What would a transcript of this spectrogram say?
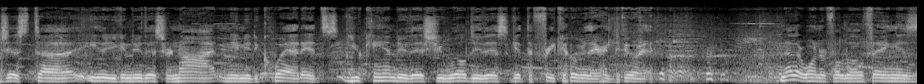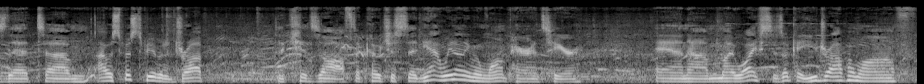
just uh, either you can do this or not, and you need to quit. It's you can do this, you will do this. Get the freak over there and do it. Another wonderful little thing is that um, I was supposed to be able to drop the kids off. The coaches said, "Yeah, we don't even want parents here," and um, my wife says, "Okay, you drop them off."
